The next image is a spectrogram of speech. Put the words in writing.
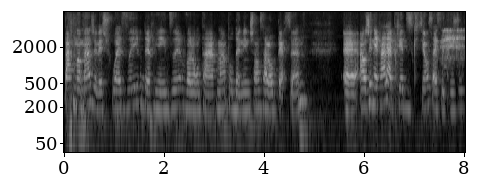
par moment, je vais choisir de rien dire volontairement pour donner une chance à l'autre personne. Euh, en général, après discussion, ça s'est toujours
